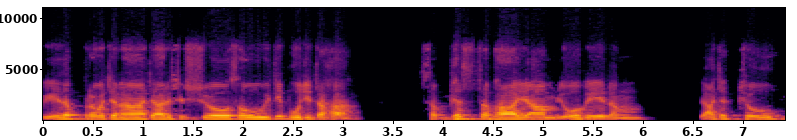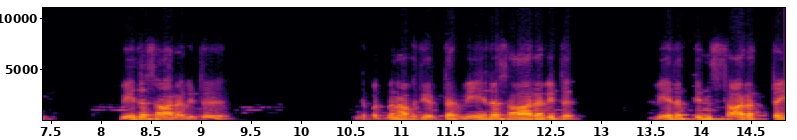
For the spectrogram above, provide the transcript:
வேத பிரவச்சனாச்சாரி சிஷ்யோசௌ இது பூஜிதா சபியசபாயாம் யோ வேதம் யாச்சக்ஷௌ வேதசாரவித். இந்த பத்மநாப தீர்த்தர் வேதசாரவித் வேதத்தின் சாரத்தை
